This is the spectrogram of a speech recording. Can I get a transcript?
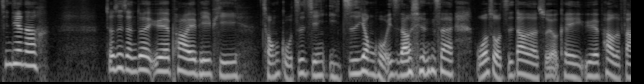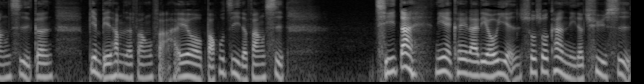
今天呢，就是针对约炮 APP，从古至今已知用火，一直到现在，我所知道的所有可以约炮的方式，跟辨别他们的方法，还有保护自己的方式。期待你也可以来留言说说看你的趣事，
